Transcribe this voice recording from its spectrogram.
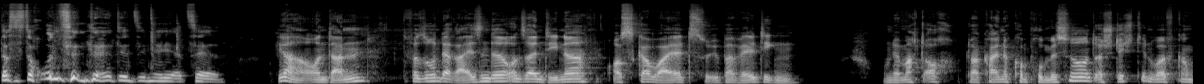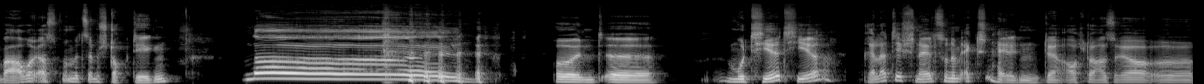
das ist doch Unsinn, der, den Sie mir hier erzählen. Ja, und dann versuchen der Reisende und sein Diener Oscar Wilde zu überwältigen. Und er macht auch da keine Kompromisse und ersticht den Wolfgang Barrow erstmal mit seinem Stockdegen. Nein! und äh, mutiert hier relativ schnell zu einem Actionhelden, der auch da sehr, äh,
